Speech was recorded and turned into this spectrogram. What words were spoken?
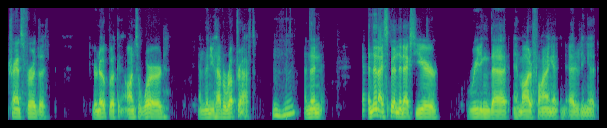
transfer the your notebook onto word and then you have a rough draft. Mm-hmm. and then and then i spend the next year reading that and modifying it and editing it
